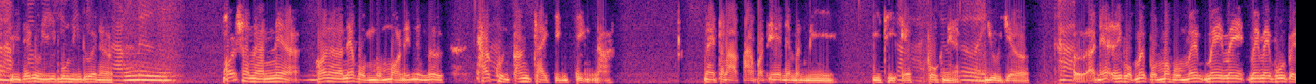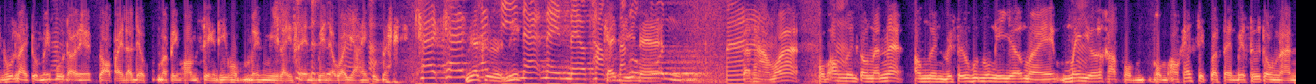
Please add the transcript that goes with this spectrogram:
กลับมีเทคโนโลยีพวกนี้ด้วยนะครั้งหนึ่งเพราะฉะนั้นเนี่ยเพราะฉะนั้นเนี่ยผมผมบอกนิดนึงคือถ้าคุณตั้งใจจริง ๆ นะ ในตลาดต่างประเทศเนี่ยมันมี ETF พวกเนี้ยอยู่เยอะเอออันนี้อันนี้ผมไม่ผมผมไม่ไม่ไม่ไม่ไม่พูดเป็นพูดอะไรตัวไม่พูดอะไรต่อไปแล้วเดี๋ยวมาเป็นความเสี่ยงที่ผมไม่มี license เป็นแต่ว่าอยากให้คุณไปแค่แค่แค่ชี้แนะในแนวทางนักลงทุนแต่ถามว่าผมเอาเงินตรงนั้นเนี่ยเอาเงินไปซื้อหุ้นพวกนี้เยอะไหมไม่เยอะครับ ผมผมเอาแค่สิบเปอร์เซ็นต์ไปซื้อตรงนั้น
